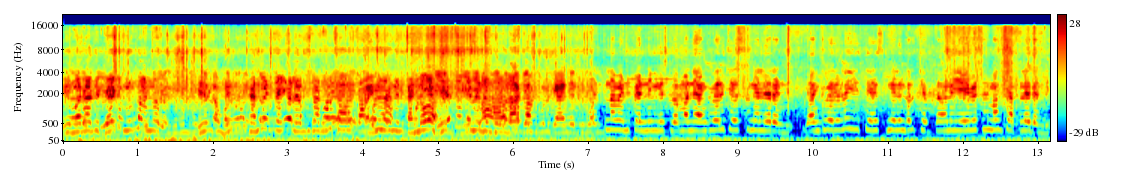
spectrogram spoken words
మీరు మరి అది గేటు ముందు అన్నారు. చేయాలి. పెండింగ్ లిస్ట్లో మన ఎంక్వైరీ చేసుకుని వెళ్ళారండి. ఎంక్వైరీలో ఈ చేసుకుని వెళ్ళిన తర్వాత చెప్తామని ఏ విషయం మాకు చెప్పలేదండి.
